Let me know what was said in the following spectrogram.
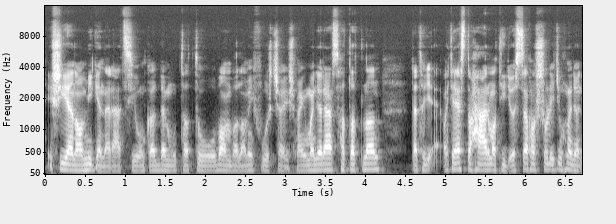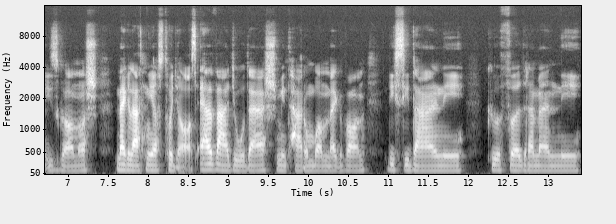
és ilyen a mi generációnkat bemutató, van valami furcsa és megmagyarázhatatlan, tehát, hogy, hogyha ezt a hármat így összehasonlítjuk, nagyon izgalmas meglátni azt, hogy az elvágyódás mind háromban megvan, diszidálni, külföldre menni,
